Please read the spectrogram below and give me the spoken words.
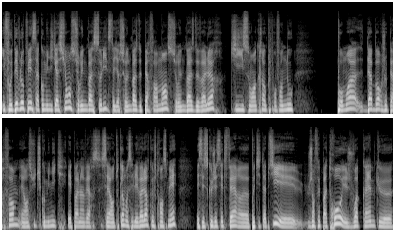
il faut développer sa communication sur une base solide, c'est-à-dire sur une base de performance, sur une base de valeurs qui sont ancrées au plus profond de nous pour moi, d'abord je performe et ensuite je communique et pas l'inverse. C'est en tout cas moi c'est les valeurs que je transmets et c'est ce que j'essaie de faire euh, petit à petit et j'en fais pas trop et je vois quand même que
